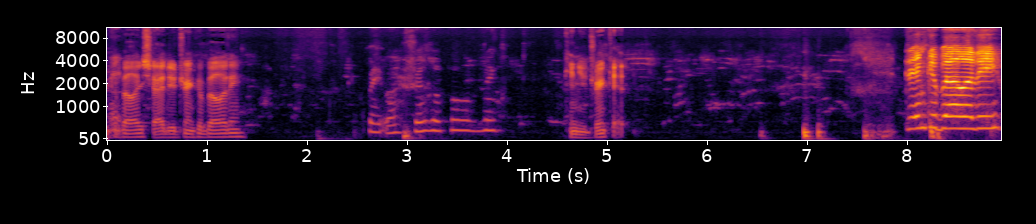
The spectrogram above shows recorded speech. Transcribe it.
Drinkability. Should I do drinkability? Wait, what's drinkability? Can you drink it? Drinkability.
